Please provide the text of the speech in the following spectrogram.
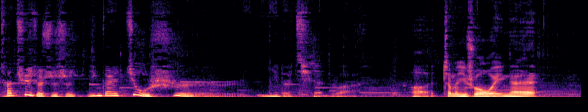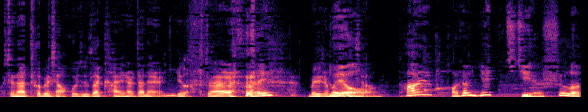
它确确实实应该就是一的前传。呃，这么一说，我应该现在特别想回去再看一下大电影一了，虽然哎，没什么对哦印象。，他好像也解释了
